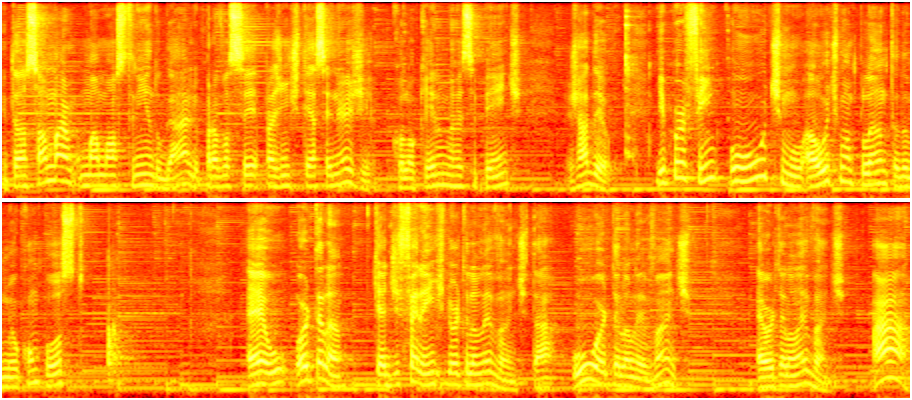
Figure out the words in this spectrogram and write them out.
Então é só uma, uma amostrinha do galho para você, para a gente ter essa energia. Coloquei no meu recipiente, já deu. E por fim, o último, a última planta do meu composto é o hortelã, que é diferente do hortelã levante, tá? O hortelã levante é hortelã levante. A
